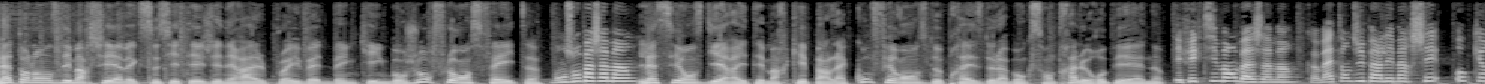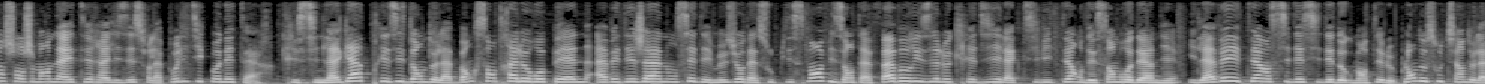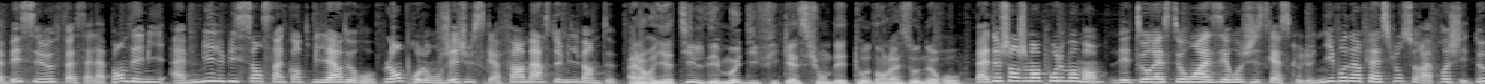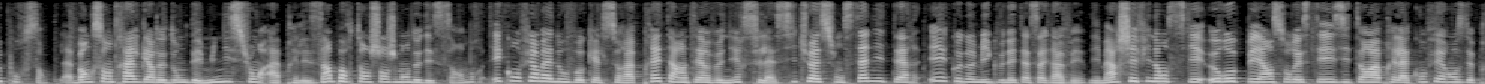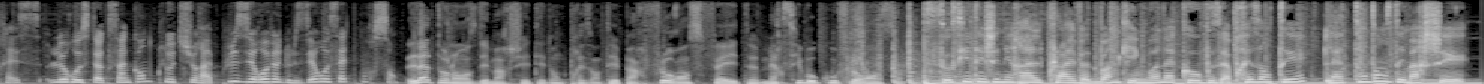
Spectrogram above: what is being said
La tendance des marchés avec Société Générale Private Banking. Bonjour Florence Fate. Bonjour Benjamin. La séance d'hier a été marquée par la conférence de presse de la Banque Centrale Européenne. Effectivement Benjamin, comme attendu par les marchés, aucun changement n'a été réalisé sur la politique monétaire. Christine Lagarde, présidente de la Banque Centrale Européenne, avait déjà annoncé des mesures d'assouplissement visant à favoriser le crédit et l'activité en décembre dernier. Il avait été ainsi décidé d'augmenter le plan de soutien de la BCE face à la pandémie à 1850 milliards d'euros, plan prolongé jusqu'à fin mars 2022. Alors y a-t-il des modifications des taux dans la zone euro? Pas de changement pour le moment. Les taux resteront à zéro jusqu'à ce que le niveau d'inflation se rapproche des 2%. La Banque centrale garde donc des munitions après les importants changements de décembre et confirme à nouveau qu'elle sera prête à intervenir si la situation sanitaire et économique venait à s'aggraver. Les marchés financiers européens sont restés hésitants après la conférence de presse. L'Eurostock 50 clôture à plus 0,07%. La tendance des marchés était donc présentée par Florence Fate. Merci beaucoup Florence. Société Générale Private Banking Monaco présenté la tendance des marchés.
